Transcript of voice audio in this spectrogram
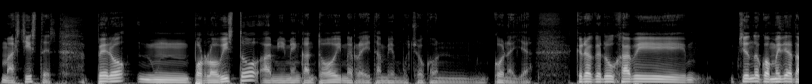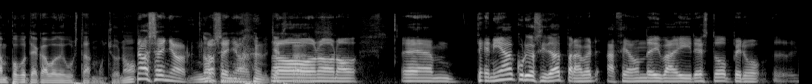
más chistes. Pero mm, por lo visto a mí me encantó y me reí también mucho con, con ella. Creo que tú Javi siendo comedia tampoco te acabo de gustar mucho, ¿no? No, señor. No, señor. no, no, no, em, tenía curiosidad para ver hacia dónde iba a ir esto, pero eh,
